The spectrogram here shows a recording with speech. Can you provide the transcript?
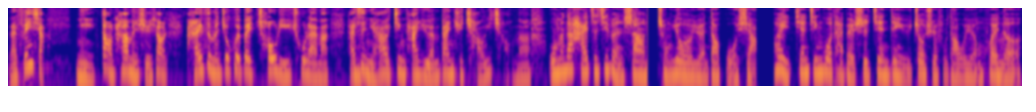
来分享？你到他们学校，孩子们就会被抽离出来吗？还是你还要进他原班去瞧一瞧呢？我们的孩子基本上从幼儿园到国小。会先经过台北市鉴定与就学辅导委员会的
